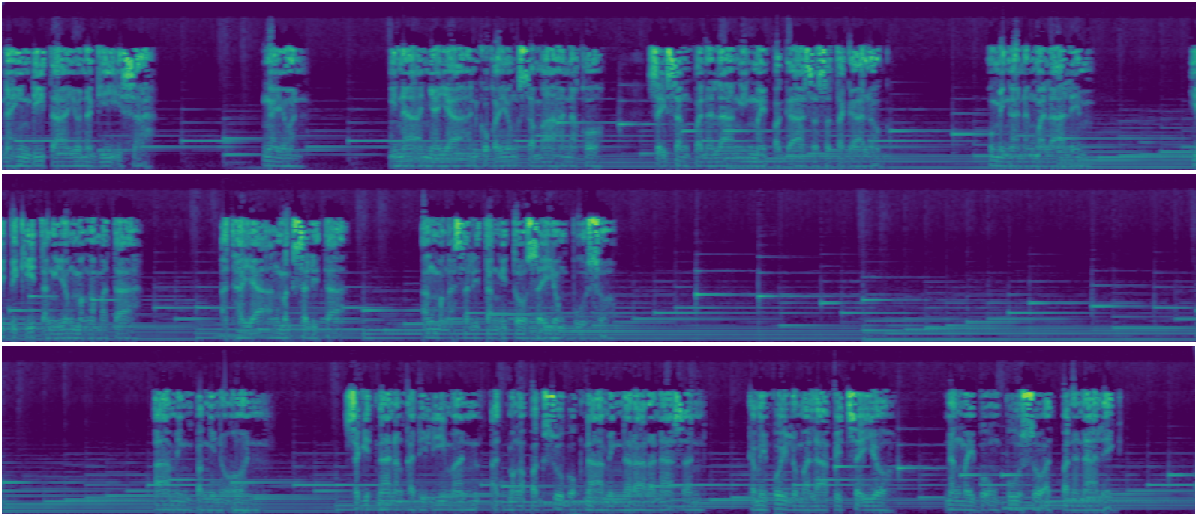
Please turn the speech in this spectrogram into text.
na hindi tayo nag-iisa. Ngayon, Inaanyayahan ko kayong samahan ako sa isang panalangin may pag-asa sa Tagalog. Huminga ng malalim, ipikit ang iyong mga mata at hayaang magsalita ang mga salitang ito sa iyong puso. Aming Panginoon, sa gitna ng kadiliman at mga pagsubok na aming nararanasan, kami po'y lumalapit sa iyo ng may buong puso at pananalig.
